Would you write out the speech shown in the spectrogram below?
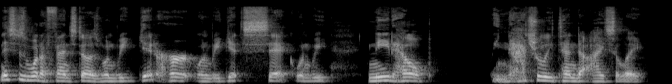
this is what offense does. When we get hurt, when we get sick, when we need help, we naturally tend to isolate.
